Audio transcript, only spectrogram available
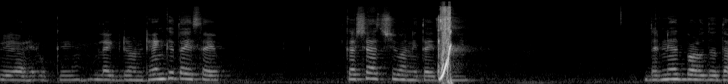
वेळ आहे ओके. लाईक डन. थँक्यू ताई साहेब. कशा आहात शिवानी ताई तुम्ही? धन्यवाद बाळू दादा.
